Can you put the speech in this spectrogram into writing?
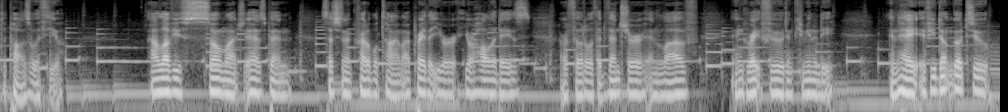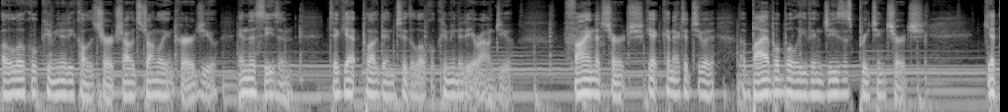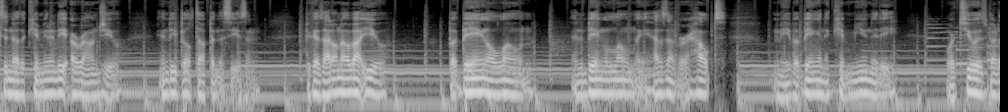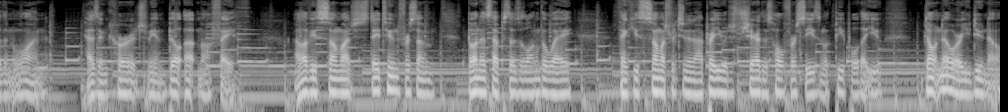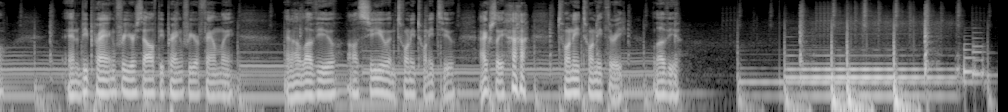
to pause with you. I love you so much. It has been such an incredible time. I pray that your your holidays are filled with adventure and love and great food and community. And hey, if you don't go to a local community called a church, I would strongly encourage you in this season to get plugged into the local community around you. Find a church, get connected to a, a Bible believing, Jesus preaching church. Get to know the community around you and be built up in the season. Because I don't know about you, but being alone and being lonely has never helped me, but being in a community where two is better than one has encouraged me and built up my faith. I love you so much. Stay tuned for some bonus episodes along the way. Thank you so much for tuning in. I pray you would share this whole first season with people that you don't know or you do know. And be praying for yourself, be praying for your family. And I love you. I'll see you in 2022. Actually, 2023. Love you.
